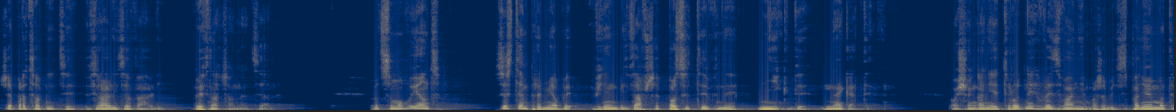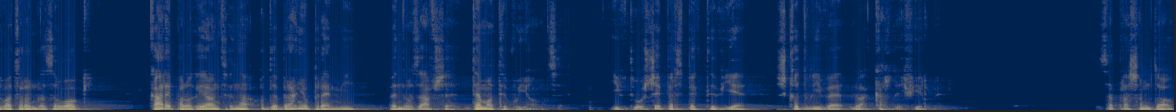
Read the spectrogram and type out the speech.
że pracownicy zrealizowali wyznaczone cele. Podsumowując, system premiowy winien być zawsze pozytywny, nigdy negatywny. Osiąganie trudnych wyzwań może być wspaniałym motywatorem dla załogi. Kary polegające na odebraniu premii będą zawsze demotywujące i w dłuższej perspektywie szkodliwe dla każdej firmy. Zapraszam do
